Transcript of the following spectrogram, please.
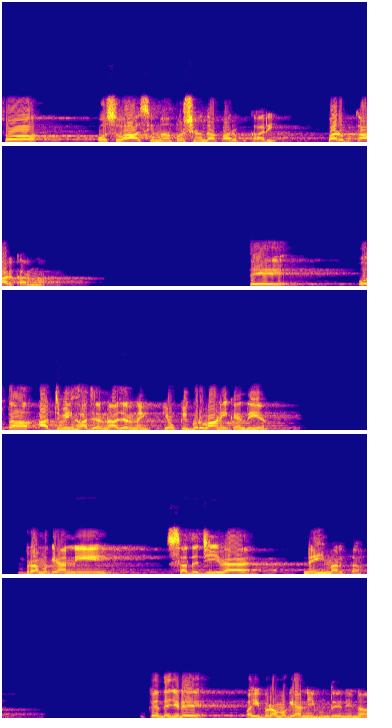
ਸੋ ਉਹ ਸੁਭਾਅ ਸੀ ਪੁਰਸ਼ਾਂ ਦਾ ਪਰਉਪਕਾਰੀ, ਪਰਉਪਕਾਰ ਕਰਨਾ। ਤੇ ਉਹ ਤਾਂ ਅੱਜ ਵੀ ਹਾਜ਼ਰ ਨਾਜ਼ਰ ਨੇ, ਕਿਉਂਕਿ ਗੁਰਬਾਣੀ ਕਹਿੰਦੀ ਹੈ, ਬ੍ਰਹਮ ਗਿਆਨੀ ਸਦ ਜੀਵੈ ਨਹੀਂ ਮਰਦਾ ਕਹਿੰਦੇ ਜਿਹੜੇ ਭਾਈ ਬ੍ਰਹਮ ਗਿਆਨੀ ਹੁੰਦੇ ਨੇ ਨਾ,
